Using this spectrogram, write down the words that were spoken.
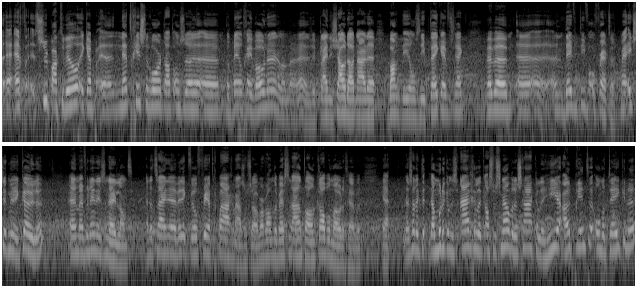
Echt super actueel. Ik heb uh, net gisteren gehoord dat onze uh, dat BLG Wonen, uh, een kleine shout-out naar de bank die ons de hypotheek heeft verstrekt. We hebben een definitieve offerte. Maar ik zit nu in Keulen en mijn vriendin is in Nederland. En dat zijn, weet ik veel, 40 pagina's of zo. Waarvan er best een aantal een krabbel nodig hebben. Ja, dan, ik dan moet ik hem dus eigenlijk, als we snel willen schakelen, hier uitprinten, ondertekenen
